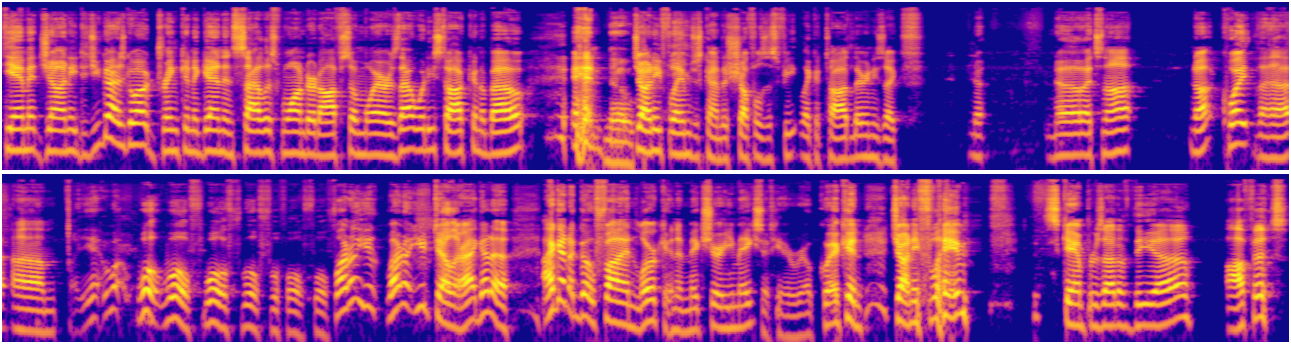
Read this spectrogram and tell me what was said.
damn it, Johnny. Did you guys go out drinking again and Silas wandered off somewhere? Is that what he's talking about? And No. Johnny Flame just kind of shuffles his feet like a toddler and he's like, No, no, it's not. Not quite that. Um, yeah, Wolf, Wolf, Wolf, Wolf, Wolf, Wolf, Wolf. Why don't you? Why don't you tell her? I gotta, I gotta go find Lorcan and make sure he makes it here real quick. And Johnny Flame scampers out of the uh, office.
